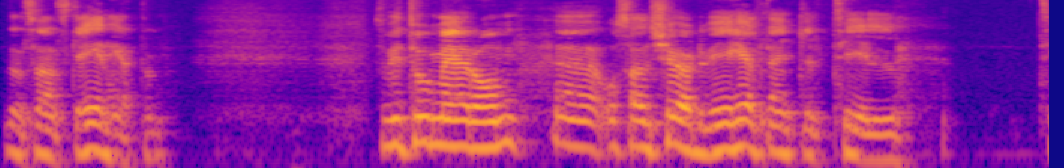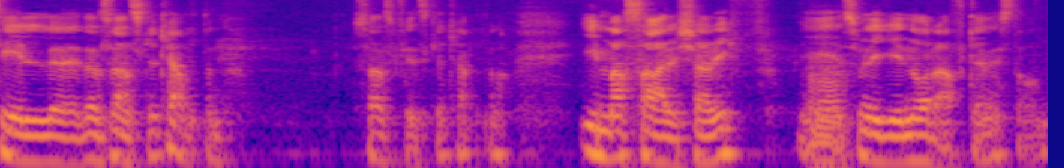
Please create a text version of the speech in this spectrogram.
den svenska enheten. Så vi tog med dem eh, och sen körde vi helt enkelt till, till den svenska kampen. Svensk-finska kampen. I Mazar Sharif, i, Ja. som ligger i norra Afghanistan.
